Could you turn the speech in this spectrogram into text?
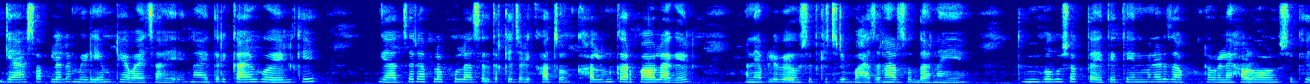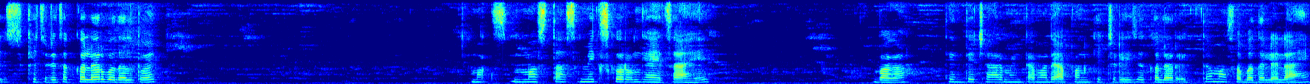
गॅस आपल्याला मिडियम ठेवायचा आहे. नाहीतरी काय होईल की गॅस जरी आपला फुल असेल तर खिचडी खाचून खालून करपावं लागेल आणि आपली व्यवस्थित खिचडी भाजणारसुद्धा नाही आहे तुम्ही बघू शकता इथे तीन मिनिट झाकून ठेवलेले हळूहळूशी खिच खिचडीचा कलर बदलतो आहे मग मस्त असं मिक्स करून घ्यायचं आहे. बघा तीन ते चार मिनटामध्ये आपण खिचडीचा कलर एकदम असा बदललेला आहे.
